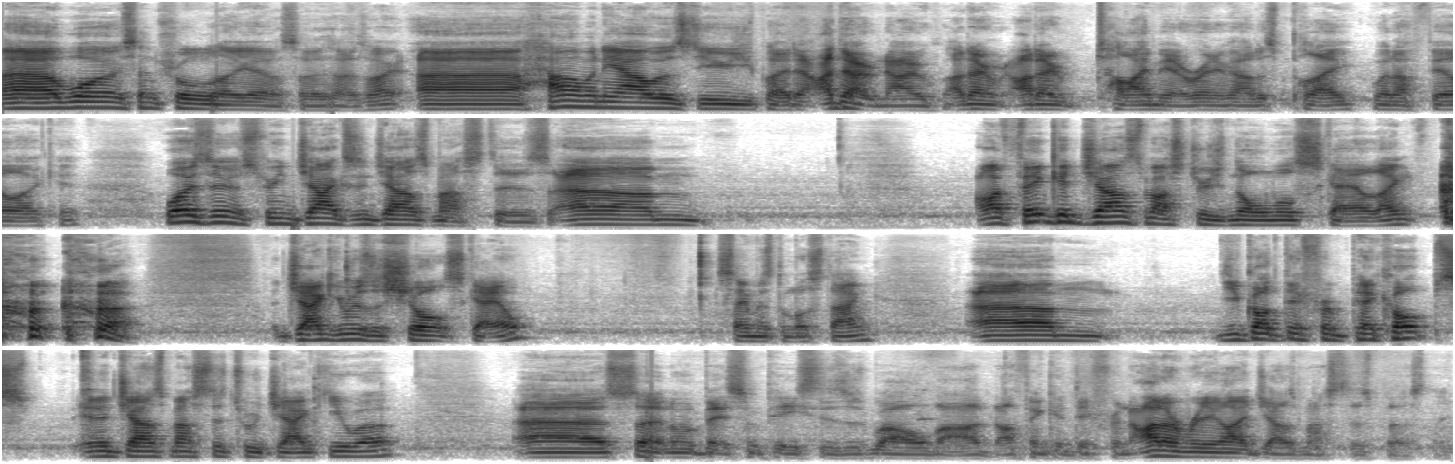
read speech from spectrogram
Uh, what central? Uh, yeah, sorry, sorry, sorry. Uh, how many hours do you usually play? I don't know. I don't. I don't time it or anything. I just play when I feel like it. What is the difference between Jags and Jazzmasters? Um, I think a Jazzmaster is normal scale length. Jaguar is a short scale, same as the Mustang. Um, you've got different pickups in a Jazzmaster to a Jaguar. Uh, certain other bits and pieces as well that I, I think are different. I don't really like Jazzmasters personally.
